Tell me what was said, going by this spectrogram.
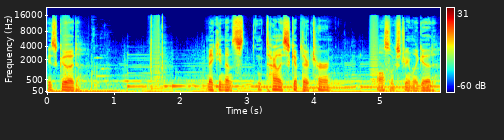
Is good. Making them entirely skip their turn. Also extremely good.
